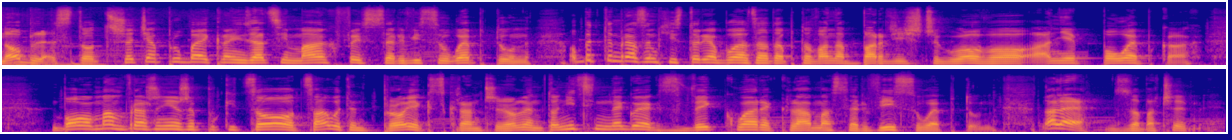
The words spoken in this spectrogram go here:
Nobles to trzecia próba ekranizacji manchwy z serwisu Webtoon, oby tym razem historia była zaadaptowana bardziej szczegółowo, a nie po łebkach. Bo mam wrażenie, że póki co cały ten projekt z Crunchyrollem to nic innego jak zwykła reklama serwisu Webtoon. No ale zobaczymy.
